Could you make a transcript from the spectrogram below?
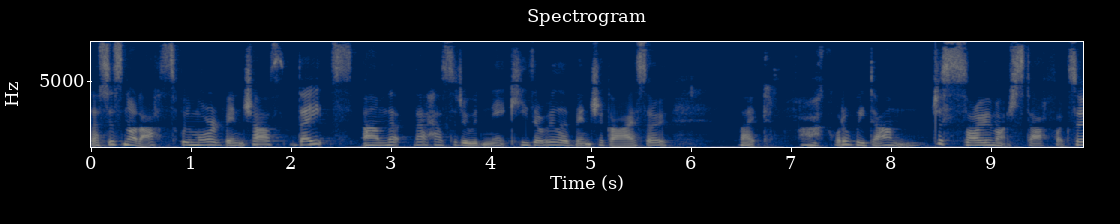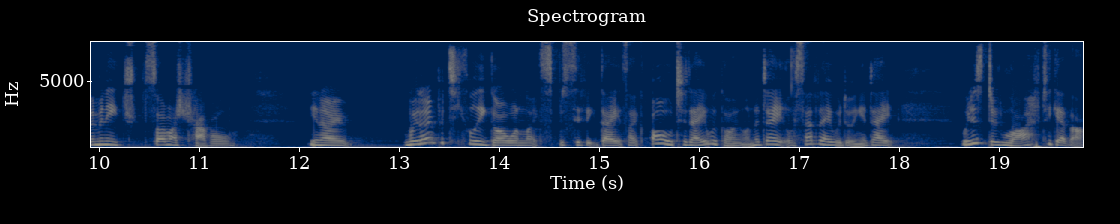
that's just not us. We're more adventure dates. Um, that that has to do with Nick. He's a real adventure guy. So, like, fuck, what have we done? Just so much stuff. Like so many, so much travel. You know, we don't particularly go on like specific dates. Like, oh, today we're going on a date, or Saturday we're doing a date. We just do life together.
